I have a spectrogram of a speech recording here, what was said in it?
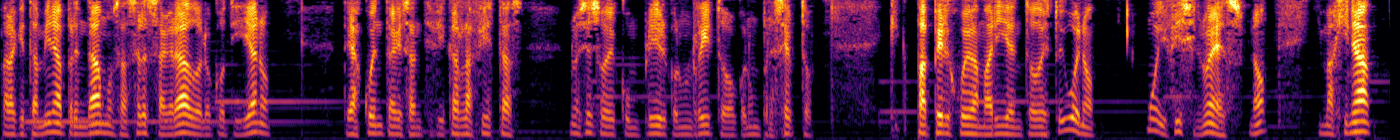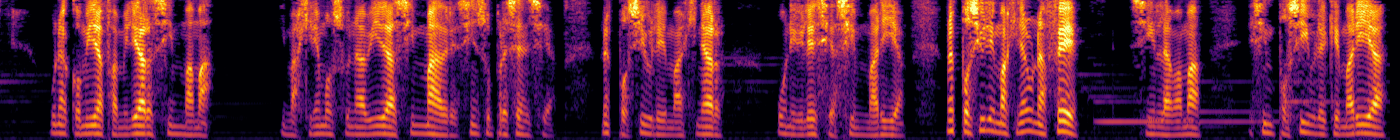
para que también aprendamos a ser sagrado lo cotidiano? ¿Te das cuenta que santificar las fiestas no es eso de cumplir con un rito o con un precepto? ¿Qué papel juega María en todo esto? Y bueno, muy difícil no es, ¿no? Imagina una comida familiar sin mamá. Imaginemos una vida sin madre, sin su presencia. No es posible imaginar una iglesia sin María. No es posible imaginar una fe sin la mamá. Es imposible que María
